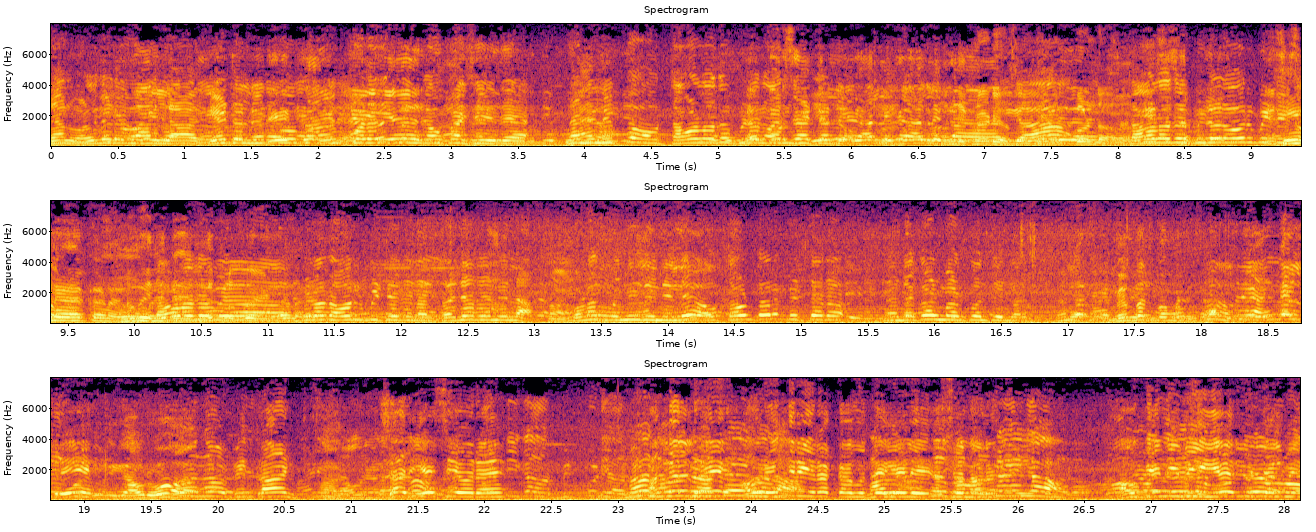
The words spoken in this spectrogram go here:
ನಾನು ಒಳಗಡೆ ಹೋಗಿಲ್ಲ ಗೇಟ್ ಅಲ್ಲಿ ಅವಕಾಶ ಇದೆ. ನಾನು ಲಿಫ್ಟ್ ಅವ್ರು ತಗೊಳ್ಳೋದು ಬಿಡೋದು ಅವ್ರು ಬಿಟ್ಟಿದ್ದು. ಈಗ ತಗೊಳ್ಳೋದು ಬಿಡೋದು ಅವ್ರು ಬಿಟ್ಟಿದ್ದು. ತಗೊಳ್ಳೋದು ಬಿಡೋದು ಅವ್ರಿಗೆ ಬಿಟ್ಟಿದೆ ನಾನು ಪ್ರೆಜರ್ ಏನಿಲ್ಲ ಕೊಡಕ್ ಬಂದಿದ್ದೀನಿ ಇಲ್ಲಿ. ಅವ್ರು ತಗೊಂಡಾರ ಬಿಟ್ಟಾರ ನಾನು ರೆಕಾರ್ಡ್ ಮಾಡ್ಕೊಂತೀನಿ. ಅಲ್ರಿ, ಈಗ ಅವರು ಸರ್ ಎ ಸಿ ಅವರೇ. ಅವ್ರು ಹೆಂಗ್ರಿ ಇರಕ್ಕಾಗುತ್ತೆ ಹೇಳಿ ಅಶ್ವನ್ ಅವರೇ. How can you be here you tell me.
